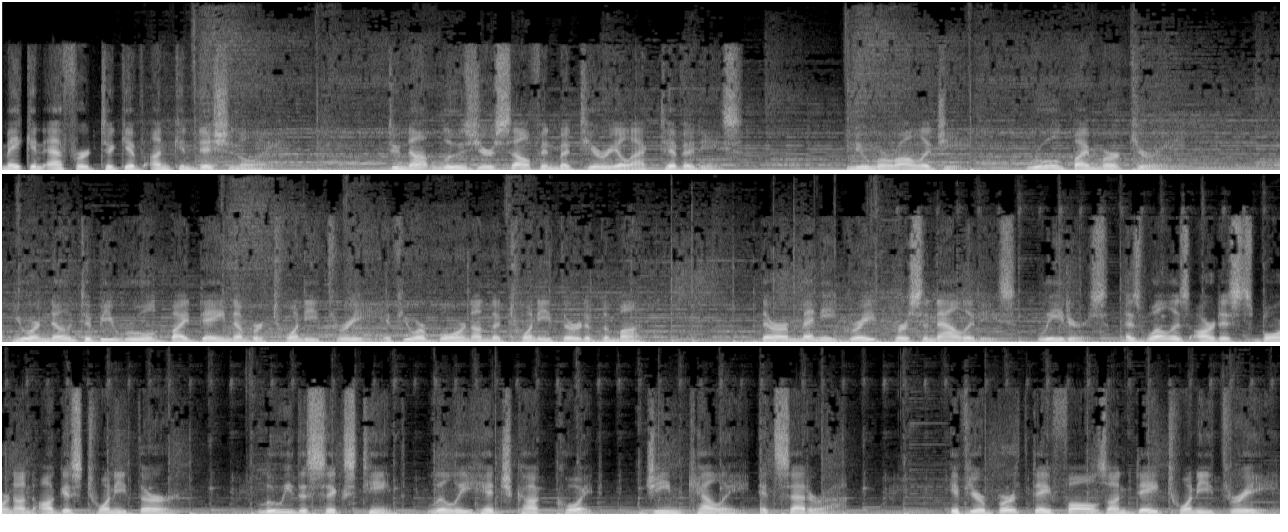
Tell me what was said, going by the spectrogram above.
Make an effort to give unconditionally. Do not lose yourself in material activities. Numerology. Ruled by Mercury. You are known to be ruled by day number 23 if you are born on the 23rd of the month. There are many great personalities, leaders, as well as artists born on August 23rd. Louis XVI, Lillie Hitchcock Coit, Gene Kelly, etc. If your birthday falls on day 23,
